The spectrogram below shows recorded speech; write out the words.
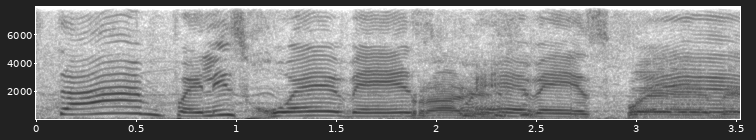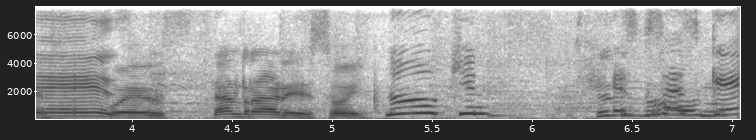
están? Feliz jueves. Rares. Jueves, Jueves, jueves. Tan rares hoy. No, ¿quién? Es que, no, ¿sabes no qué?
